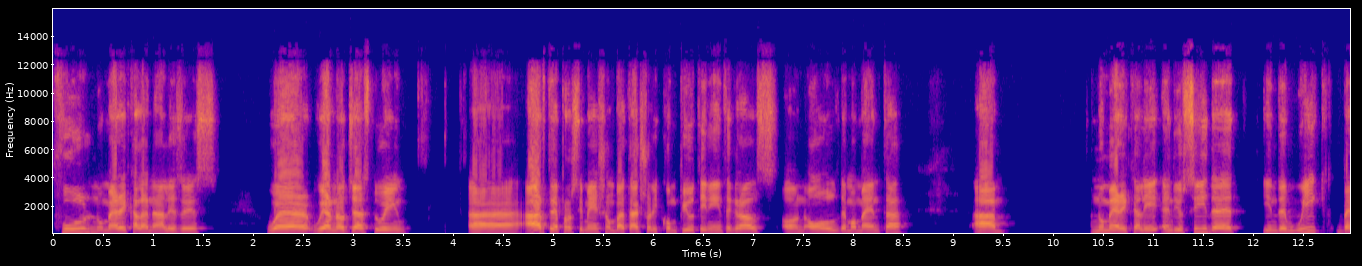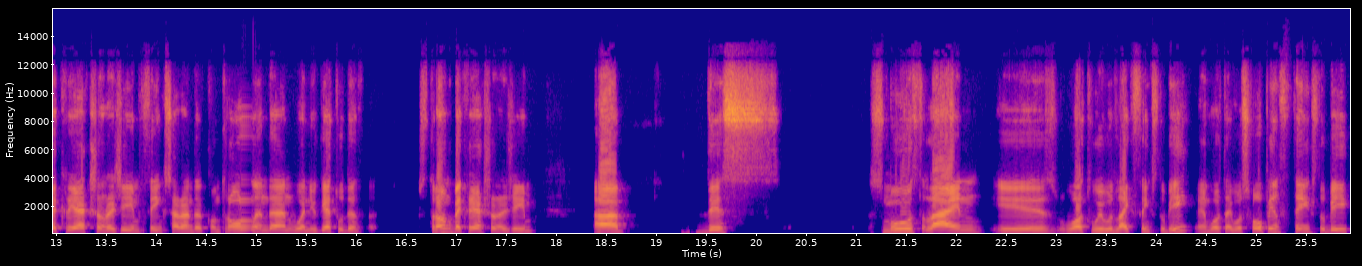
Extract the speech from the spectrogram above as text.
full numerical analysis where we are not just doing uh, RT approximation, but actually computing integrals on all the momenta um, numerically. And you see that in the weak back reaction regime, things are under control. And then when you get to the strong back reaction regime, uh, this smooth line is what we would like things to be and what I was hoping things to be.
